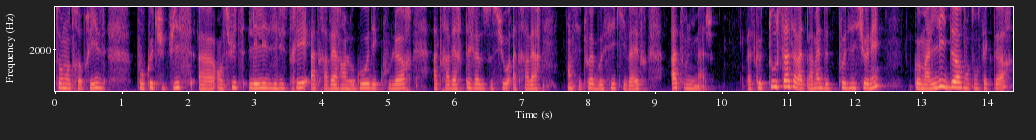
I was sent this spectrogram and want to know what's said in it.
ton entreprise, pour que tu puisses euh, ensuite les, illustrer à travers un logo, des couleurs, à travers tes réseaux sociaux, à travers un site web aussi qui va être à ton image. Parce que tout ça, ça va te permettre de te positionner comme un leader dans ton secteur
